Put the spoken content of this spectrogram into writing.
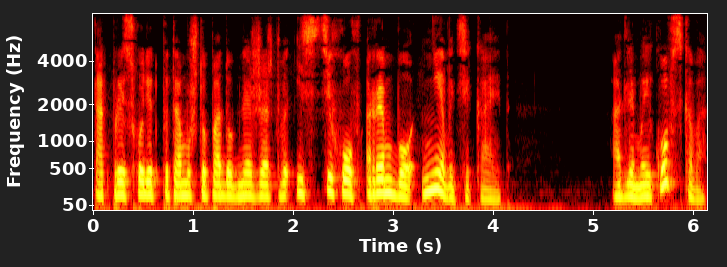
Так происходит потому, что подобная жертва из стихов Рэмбо не вытекает. А для Маяковского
